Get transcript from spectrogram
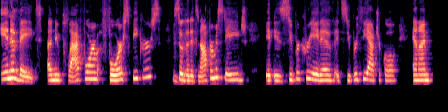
innovate a new platform for speakers mm-hmm. so that it's not from a stage, it is super creative, it's super theatrical, and I'm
